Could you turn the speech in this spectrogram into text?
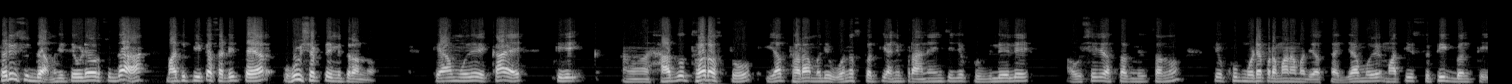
तरी सुद्धा म्हणजे तेवढ्यावर सुद्धा माती पिकासाठी तयार होऊ शकते मित्रांनो. त्यामुळे काय ते हा जो थर असतो या थरामध्ये वनस्पती आणि प्राण्यांचे जे कुजलेले अवशेष असतात मित्रांनो ते खूप मोठ्या प्रमाणामध्ये असतात ज्यामुळे माती सुपीक बनते.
